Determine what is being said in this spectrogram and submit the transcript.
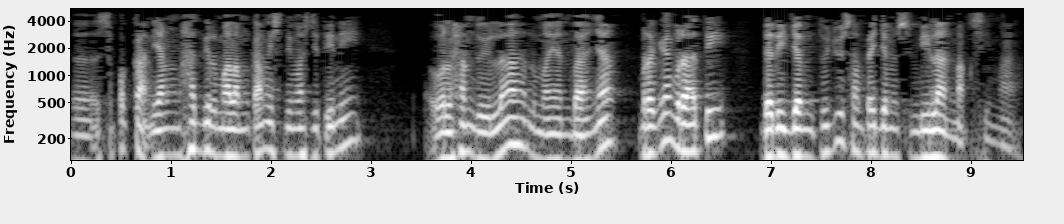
e, sepekan yang hadir malam Kamis di masjid ini, alhamdulillah lumayan banyak. Mereka berarti dari jam 7 sampai jam 9 maksimal.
